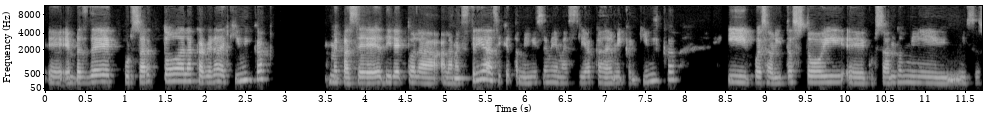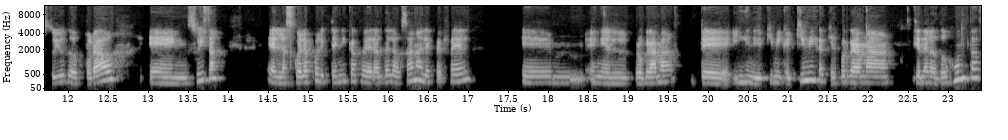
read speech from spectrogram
eh, en vez de cursar toda la carrera de química, me pasé directo a la, a la, maestría, así que también hice mi maestría académica en química. Y pues ahorita estoy eh, cursando mis estudios de doctorado en Suiza, en la Escuela Politécnica Federal de Lausana, el EPFL, em, en el programa de Ingeniería Química y Química. Aquí el programa tiene las dos juntas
